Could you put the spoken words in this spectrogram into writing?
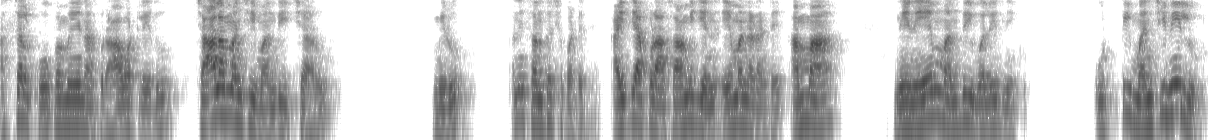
అస్సలు కోపమే నాకు రావట్లేదు. చాలా మంచి మంది ఇచ్చారు. మీరు అని సంతోషపడ్డది. అయితే అప్పుడు ఆ స్వామీజీ ఏమన్నాడంటే అమ్మా నేనేం మందు ఇవ్వలేదు నీకు. ఉట్టి మంచినీళ్ళు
